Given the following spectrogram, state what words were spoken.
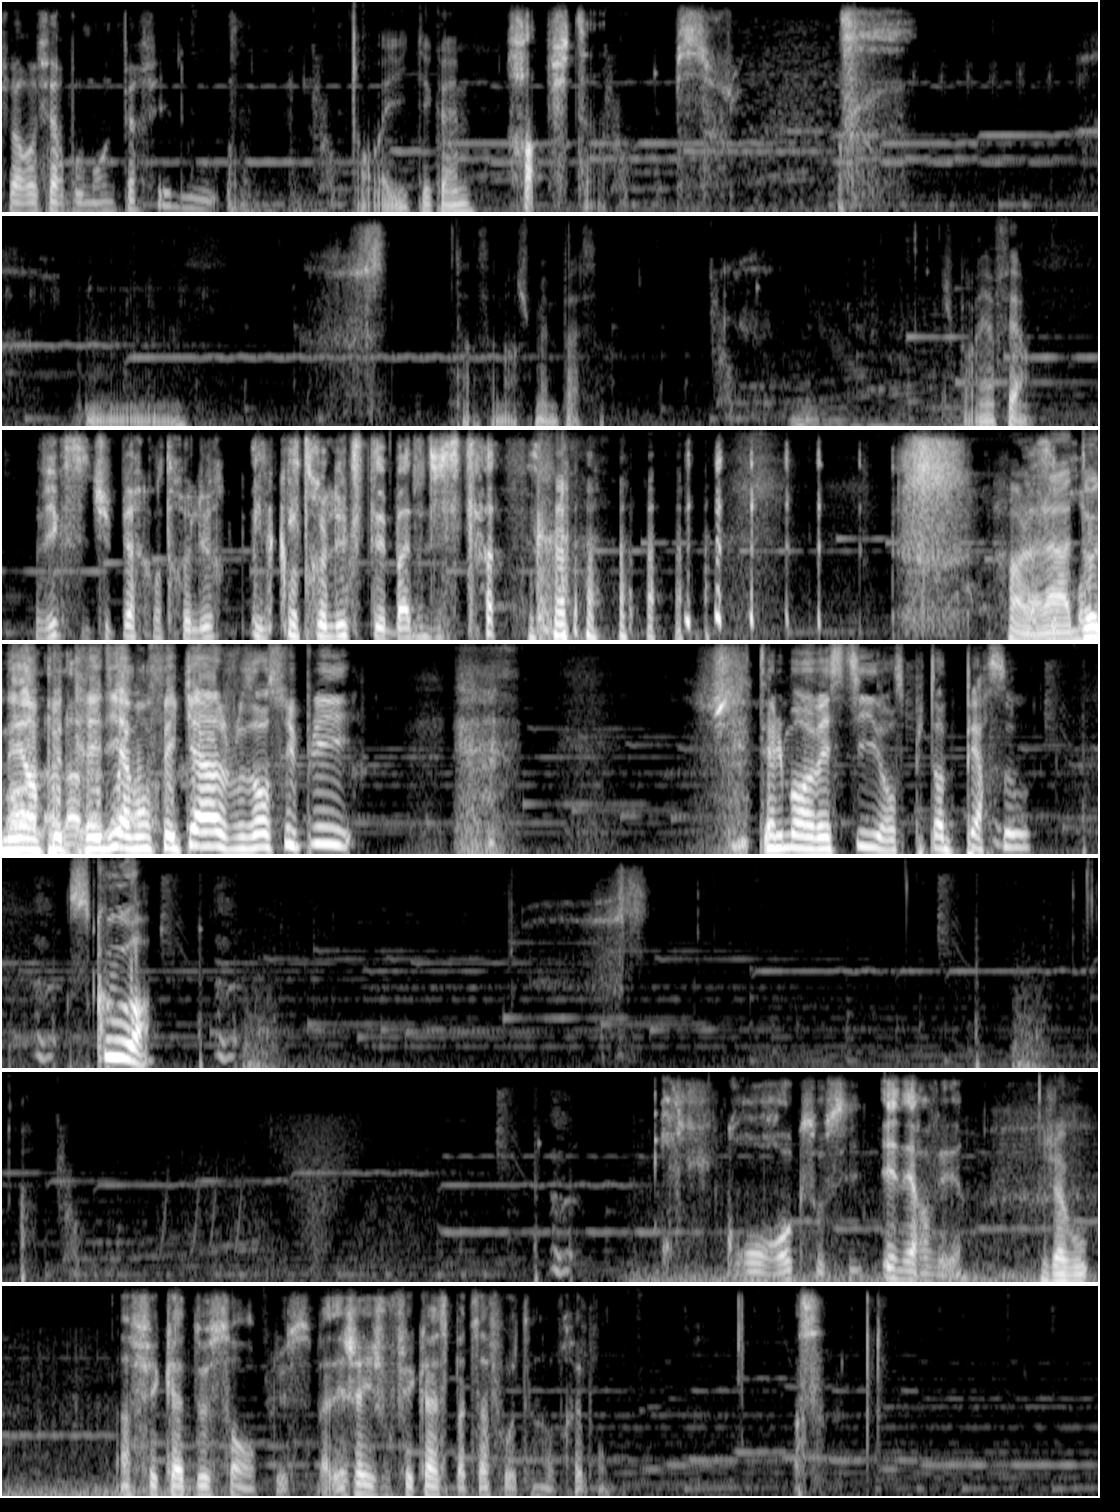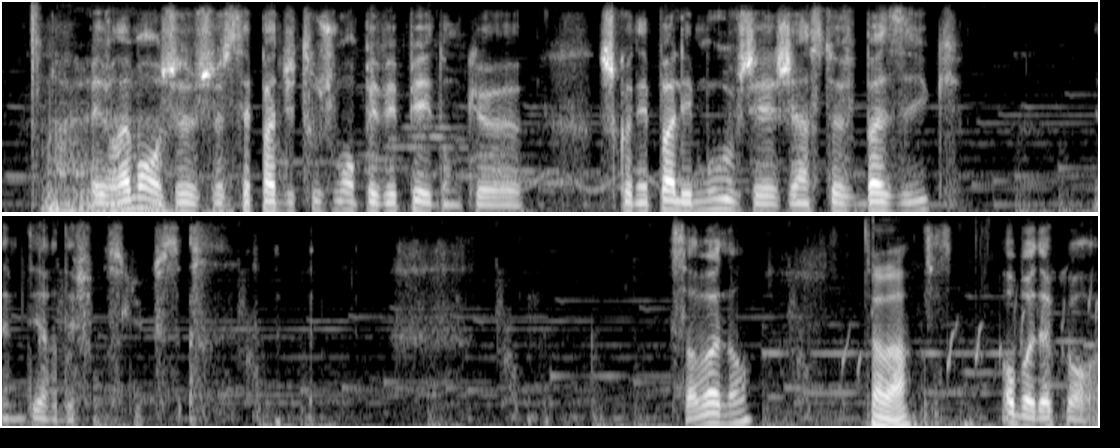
Tu vas refaire Boomerang Perfide ou? On va éviter quand même. Oh putain. Hmm. Putain, ça marche même pas, ça. Je peux rien faire. Vix, si tu perds contre, Lur... contre Lux, t'es ban du staff. Oh là Ah, là, donnez un peu là de crédit à mon féca, je vous en supplie. J'ai tellement investi dans ce putain de perso. Secours Gros Rox aussi, énervé. hein. J'avoue. Un FK 200 en plus. Bah déjà il joue FK, c'est pas de sa faute. Hein, après bon. Mais vraiment, je, je sais pas du tout jouer en PVP, donc euh, je connais pas les moves, j'ai j'ai un stuff basique. MDR défense luxe. Ça va non? Ça va. Oh bah d'accord.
